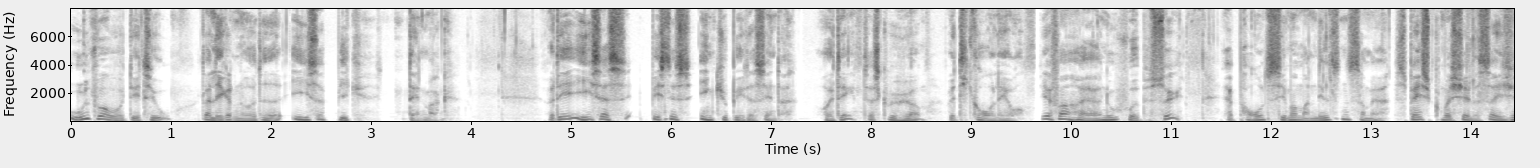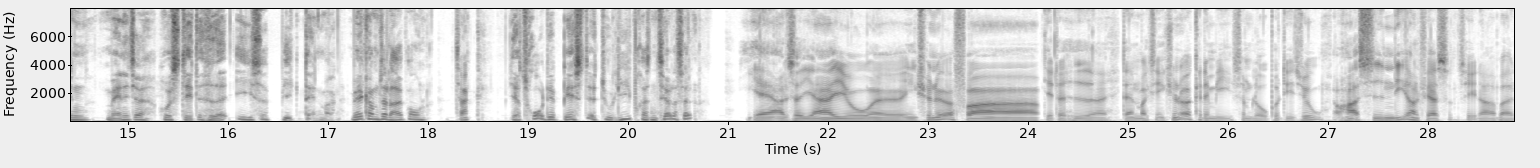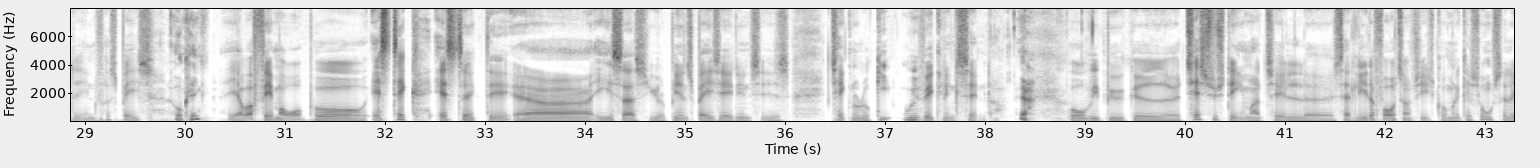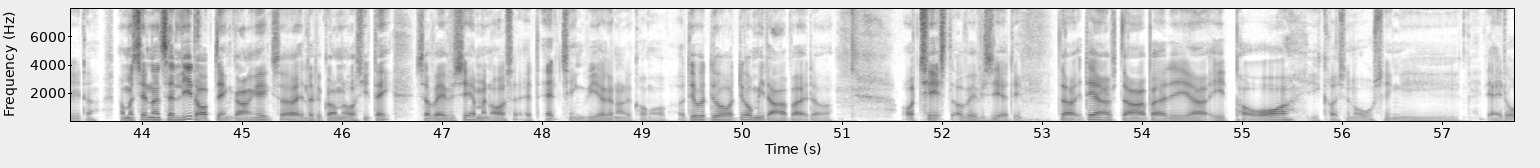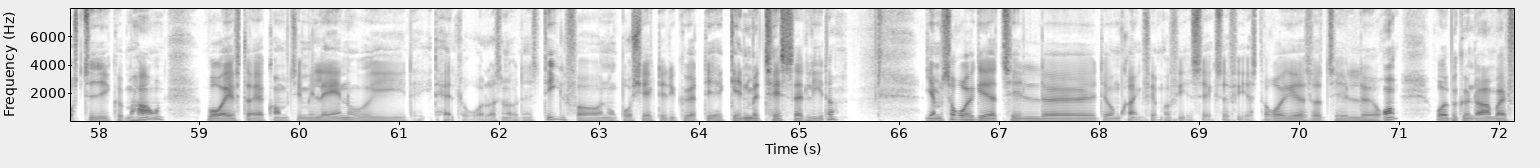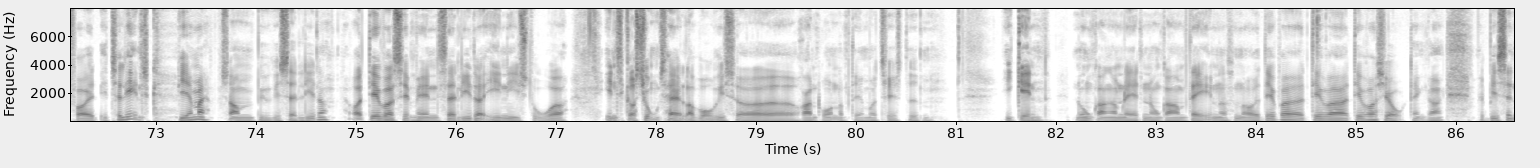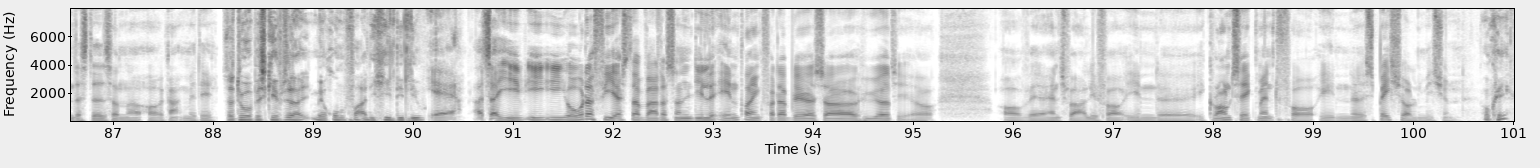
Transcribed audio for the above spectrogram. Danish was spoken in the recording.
Ude på DTU, der ligger der noget, der hedder ESA Big Danmark. Og det er ESA's Business Incubator Center. Og i dag, der skal vi høre om, hvad de går og laver. Derfor har jeg nu fået besøg af Paul Zimmermann Nielsen, som er Space Commercialization Manager hos det, der hedder ESA Big Danmark. Velkommen til dig, Paul. Tak. Jeg tror, det er bedst, at du lige præsenterer dig selv. Ja, altså jeg er jo øh, ingeniør fra det, der hedder Danmarks Ingeniørakademi, som lå på DTU, og har siden 79 sådan set arbejdet inden for space. Okay. Jeg var fem år på ESTEC. ESTEC, det er ESA's European Space Agency's teknologiudviklingscenter, Ja. hvor vi byggede øh, testsystemer til øh, satellitter, fortrinsvis kommunikationssatellitter. Når man sender en satellit op dengang, ikke, så, eller det gør man også i dag, så verificerer man også, at alting virker, når det kommer op. Og det var, det var, det var mit arbejde at, og teste og verificere det. Der, derefter arbejdede jeg et par år i Christian Rosing i ja, et års tid i København, hvorefter jeg kom til Milano i et, et halvt år eller sådan noget den stil for nogle projekter, de kørte det igen med testsatellitter. Jamen, så rykkede jeg til, øh, det var omkring 85-86, der rykkede jeg så til øh, Rom, hvor jeg begyndte at arbejde for et italiensk firma, som byggede satellitter. Og det var simpelthen satellitter inde i store integrationshaller, hvor vi så øh, rendte rundt om dem og testede dem igen. Nogle gange om natten, nogle gange om dagen og sådan noget. Det var, det var, det var sjovt dengang. Vi blev sendt afsted sådan og, og i gang med det. Så du har beskæftiget dig med rumfart i hele dit liv? Ja, altså i, i, i 88, der var der sådan en lille ændring, for der blev jeg så hyret til at, at være ansvarlig for en, øh, et ground segment for en øh, Space Shuttle mission. Okay.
